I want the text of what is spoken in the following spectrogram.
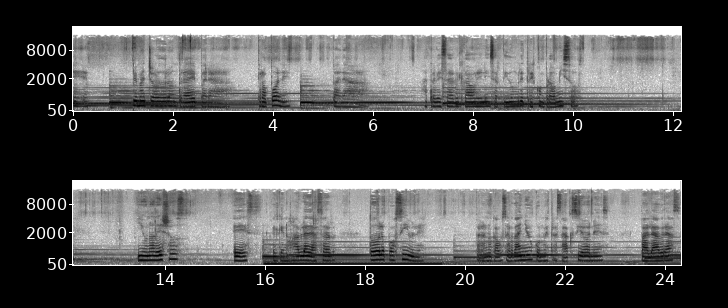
Eh, Pema Chodron trae para, propone para atravesar el caos y la incertidumbre tres compromisos Y uno de ellos es el que nos habla de hacer todo lo posible para no causar daño con nuestras acciones, palabras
